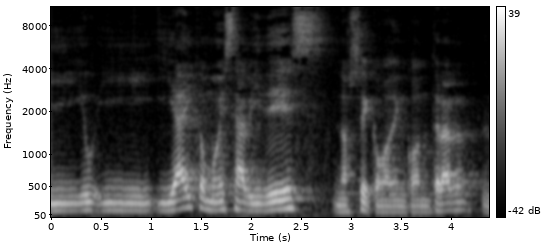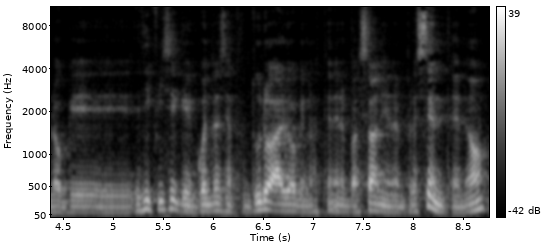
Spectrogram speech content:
Y, hay como esa avidez, no sé, como de encontrar lo que es difícil que encuentres en el futuro algo que no esté en el pasado ni en el presente, ¿no?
